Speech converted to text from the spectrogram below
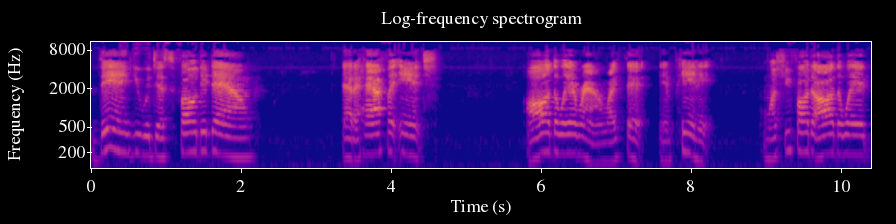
Then you would just fold it down at a half an inch all the way around like that and pin it. Once you fold it all the way,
